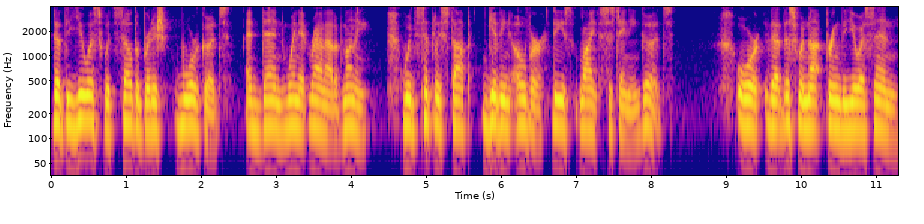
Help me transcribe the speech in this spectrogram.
that the U.S. would sell the British war goods and then, when it ran out of money, would simply stop giving over these life sustaining goods? Or that this would not bring the U.S. in,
